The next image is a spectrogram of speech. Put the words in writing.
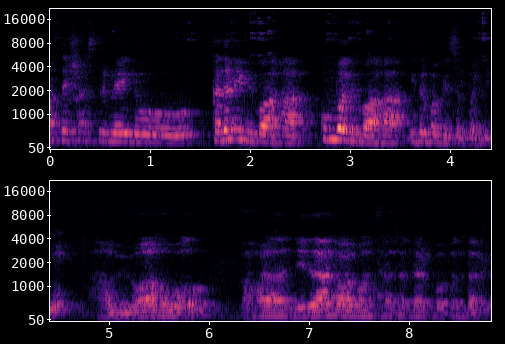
ಮತ್ತೆ ಶಾಸ್ತ್ರಿಗಳೇ ಇದು ಕದಳಿ ವಿವಾಹ ಕುಂಭ ವಿವಾಹ ಇದ್ರ ಬಗ್ಗೆ ಸ್ವಲ್ಪ ಹೇಳಿ. ಆ ವಿವಾಹವು ಬಹಳ ನಿಧಾನವಾಗುವಂತಹ ಸಂದರ್ಭ ಬಂದಾಗ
